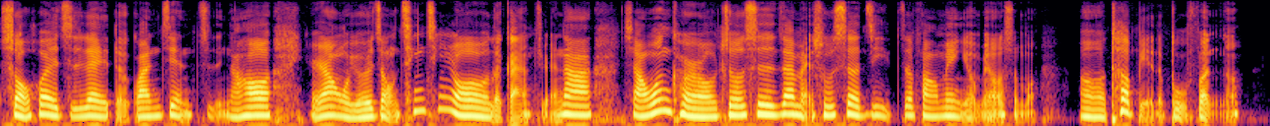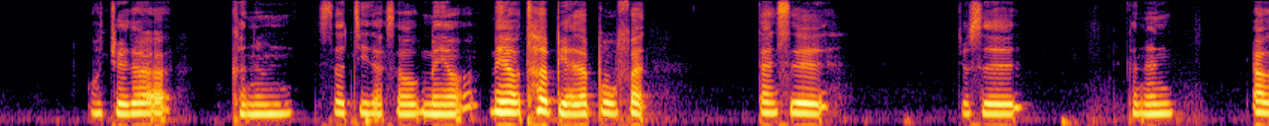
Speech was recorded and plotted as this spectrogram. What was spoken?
手绘之类的关键字，然后也让我有一种轻轻柔柔的感觉。那想问 Caro，就是在美术设计这方面有没有什么呃特别的部分呢？我觉得可能设计的时候没有没有特别的部分，但是就是。可能要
